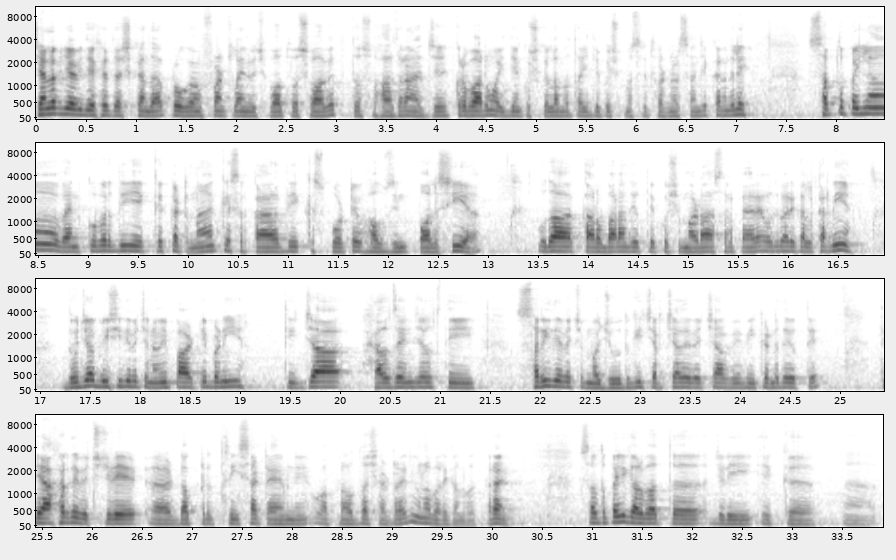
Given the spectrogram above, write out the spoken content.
Channel Punjabi ਦੇਖ ਰਹੇ ਦਰਸ਼ਕਾਂ ਦਾ ਪ੍ਰੋਗਰਾਮ ਫਰੰਟ ਲਾਈਨ ਵਿੱਚ ਬਹੁਤ-ਬਹੁਤ ਸਵਾਗਤ। ਦੋਸਤੋ ਹਾਜ਼ਰ ਹਾਂ ਅੱਜ ਕੁਰਬਾਨ ਨੂੰ ਅੱਜ ਦੀਆਂ ਕੁਝ ਗੱਲਾਂ ਬਾਤਾਂ, ਅੱਜ ਦੇ ਕੁਝ ਮਸਲੇ ਤੁਹਾਡੇ ਨਾਲ ਸਾਂਝੇ ਕਰਨ ਦੇ ਲਈ। ਸਭ ਤੋਂ ਪਹਿਲਾਂ ਵੈਨਕੂਵਰ ਦੀ ਇੱਕ ਘਟਨਾ ਕਿ ਸਰਕਾਰ ਦੀ ਇੱਕ ਸਪੋਰਟਿਵ ਹਾਊਸਿੰਗ ਪਾਲਿਸੀ ਆ, ਉਹਦਾ ਕਾਰੋਬਾਰਾਂ ਦੇ ਉੱਤੇ ਕੁਝ ਮਾੜਾ ਅਸਰ ਪੈ ਰਿਹਾ, ਉਹਦੇ ਬਾਰੇ ਗੱਲ ਕਰਨੀ ਹੈ। ਦੂਜਾ BC ਦੇ ਵਿੱਚ ਨਵੀਂ ਪਾਰਟੀ ਬਣੀ ਹੈ। ਤੀਜਾ ਹੈਲਜ਼ ਐਂਜਲਸ ਦੀ ਸਰੀ ਦੇ ਵਿੱਚ ਮੌਜੂਦਗੀ ਚਰਚਾ ਦੇ ਵਿੱਚ ਆ ਵੀ ਵੀਕਐਂਡ ਦੇ ਉੱਤੇ। ਤੇ ਆਖਰ ਦੇ ਵਿੱਚ ਜਿਹੜੇ ਡਾਕਟਰ ਥਰੀਸਾ ਟਾਈਮ ਨੇ, ਉਹ ਆਪਣਾ ਅਹੁਦਾ ਛੱਡ ਰਹੇ ਨੇ, ਉਹਨਾਂ ਬਾਰੇ ਗੱਲਬਾਤ ਕਰਾਂਗੇ। ਸਭ ਤੋਂ ਪਹਿਲੀ ਗੱਲਬਾਤ ਜਿਹੜੀ ਇੱਕ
